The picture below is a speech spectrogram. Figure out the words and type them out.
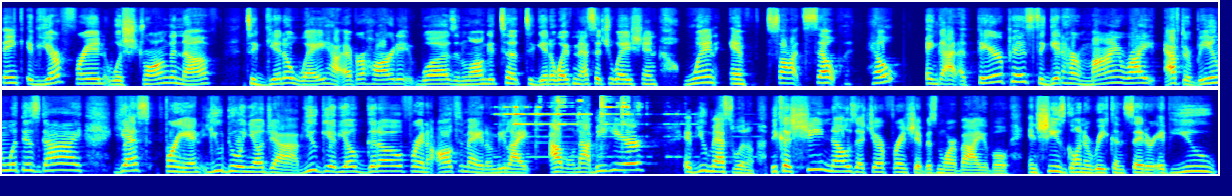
think if your friend was strong enough to get away, however hard it was and long it took to get away from that situation, went and sought self help and got a therapist to get her mind right after being with this guy. Yes, friend, you doing your job. You give your good old friend an ultimatum. Be like, I will not be here if you mess with him because she knows that your friendship is more valuable and she's going to reconsider if you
